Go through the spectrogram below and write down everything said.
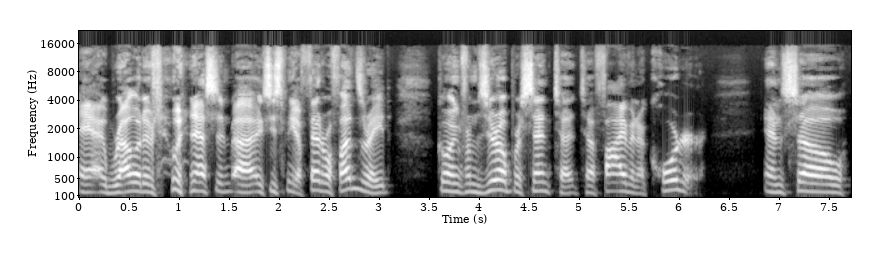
uh, relative to an S uh, excuse me a federal funds rate going from zero percent to to five and a quarter, and so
